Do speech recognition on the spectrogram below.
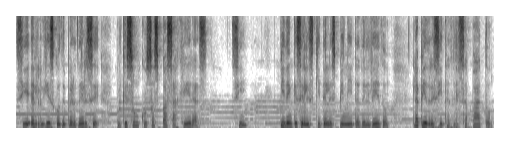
si el riesgo de perderse, porque son cosas pasajeras, ¿sí? Piden que se les quite la espinita del dedo, la piedrecita del zapato,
